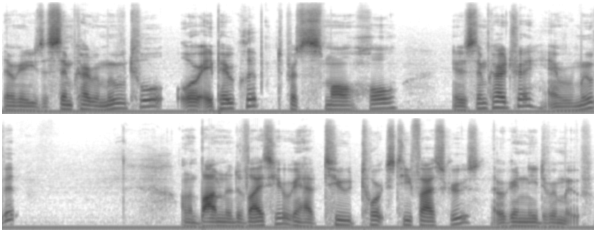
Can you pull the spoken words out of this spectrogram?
Then we're going to use a SIM card removal tool or a paper clip to press a small hole the SIM card tray and remove it. On the bottom of the device here, we're going to have two Torx T5 screws that we're going to need to remove.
